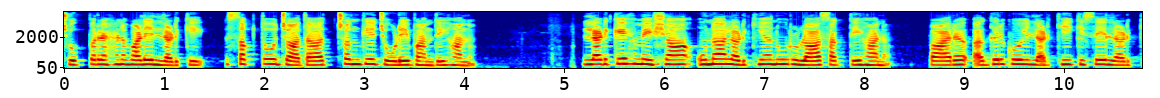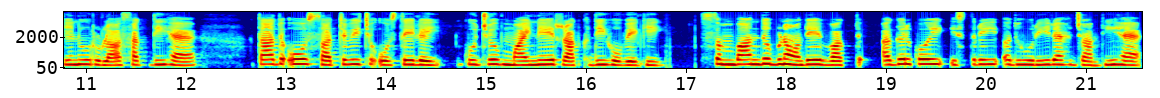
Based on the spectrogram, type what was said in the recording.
ਚੁੱਪ ਰਹਿਣ ਵਾਲੇ ਲੜਕੇ ਸਭ ਤੋਂ ਜ਼ਿਆਦਾ ਚੰਗੇ ਜੋੜੇ ਬਣਦੇ ਹਨ। ਲੜਕੇ ਹਮੇਸ਼ਾ ਉਹਨਾਂ ਲੜਕੀਆਂ ਨੂੰ ਰੁਲਾ ਸਕਦੇ ਹਨ, ਪਰ ਅਗਰ ਕੋਈ ਲੜਕੀ ਕਿਸੇ ਲੜਕੇ ਨੂੰ ਰੁਲਾ ਸਕਦੀ ਹੈ, ਤਦ ਉਹ ਸੱਚ ਵਿੱਚ ਉਸਦੇ ਲਈ ਕੁਝ ਮਾਇਨੇ ਰੱਖਦੀ ਹੋਵੇਗੀ। ਸੰਬੰਧ ਬਣਾਉਂਦੇ ਵਕਤ ਅਗਰ ਕੋਈ ਇਸਤਰੀ ਅਧੂਰੀ ਰਹਿ ਜਾਂਦੀ ਹੈ,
